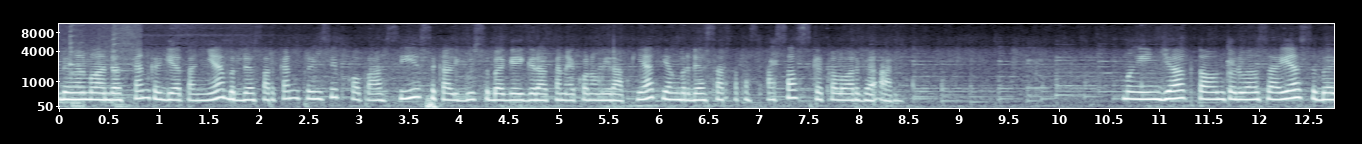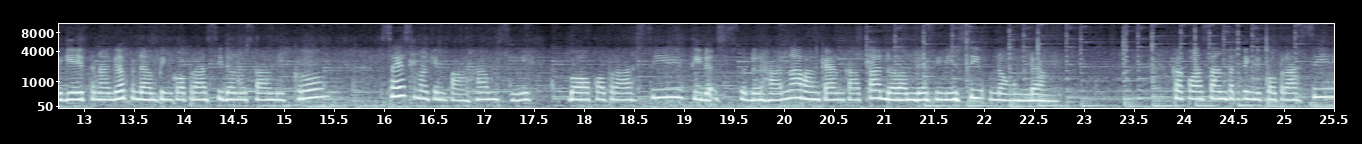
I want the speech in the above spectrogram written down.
dengan melandaskan kegiatannya berdasarkan prinsip koperasi sekaligus sebagai gerakan ekonomi rakyat yang berdasar atas asas kekeluargaan. Menginjak tahun kedua saya sebagai tenaga pendamping koperasi dan usaha mikro, saya semakin paham sih bahwa koperasi tidak sederhana rangkaian kata dalam definisi undang-undang. Kekuasaan tertinggi koperasi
